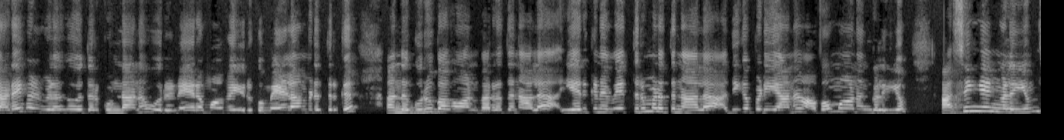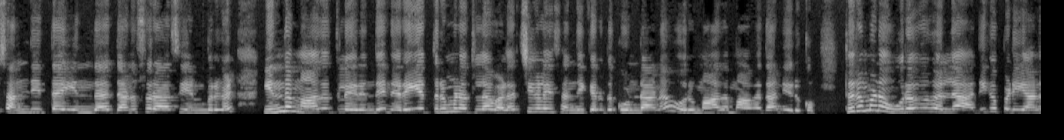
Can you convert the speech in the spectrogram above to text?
தடைகள் விலகுவதற்குண்டான ஒரு நேரமாக இருக்கும். ஏழாம் இடத்திற்கு அந்த குரு பகவான் வர்றதுனால ஏற்கனவே திருமணத்தினால அதிகப்படியான அவமானங்களையும் அசிங்கங்களையும் சந்தித்த இந்த தனுசு ராசி என்பர்கள் இந்த மாதத்துல இருந்து நிறைய திருமணத்துல வளர்ச்சிகளை சந்திக்கிறதுக்கு உண்டான ஒரு மாதமாக தான் இருக்கும். திருமண உறவுகள்ல அதிகப்படியான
